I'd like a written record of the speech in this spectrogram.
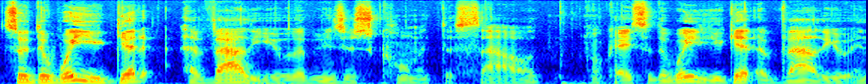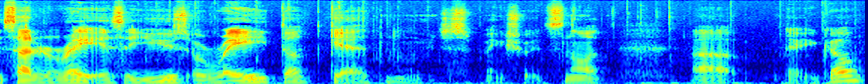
so the way you get a value, let me just comment this out. Okay, so the way you get a value inside an array is that you use array.get. Let me just make sure it's not, uh, there you go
